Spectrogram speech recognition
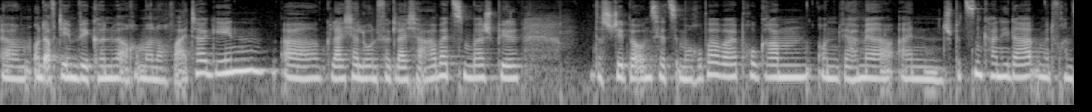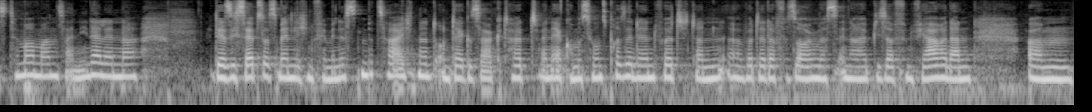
Ähm, und auf dem Weg können wir auch immer noch weitergehen. Äh, gleicher Lohn für gleiche Arbeit zum Beispiel. Das steht bei uns jetzt im Europawahlprogramm. Und wir haben ja einen Spitzenkandidaten mit Franz Timmermans, ein Niederländer, der sich selbst als männlichen Feministen bezeichnet und der gesagt hat, wenn er Kommissionspräsident wird, dann äh, wird er dafür sorgen, dass innerhalb dieser fünf Jahre dann ähm,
